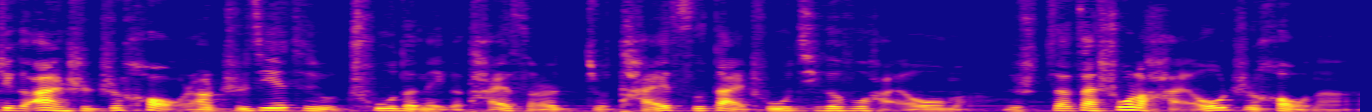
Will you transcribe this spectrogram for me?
这个暗示之后，然后直接就出的那个台词儿，就台词带出契诃夫海鸥嘛，就是在在说了海鸥之后呢，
